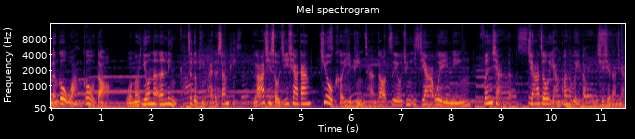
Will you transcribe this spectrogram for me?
能够网购到我们 Yuna N Link 这个品牌的商品，拿起手机下单就可以品尝到自由军一家为您分享的加州阳光的味道。谢谢大家。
